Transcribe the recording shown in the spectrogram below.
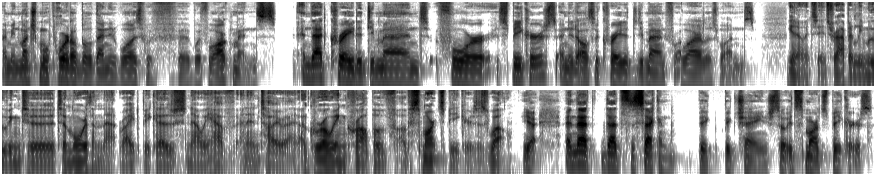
I mean, much more portable than it was with uh, with Walkmans, and that created demand for speakers, and it also created demand for wireless ones. You know, it's it's rapidly moving to, to more than that, right? Because now we have an entire a growing crop of, of smart speakers as well. Yeah, and that that's the second big big change. So it's smart speakers.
